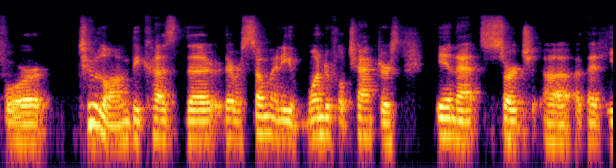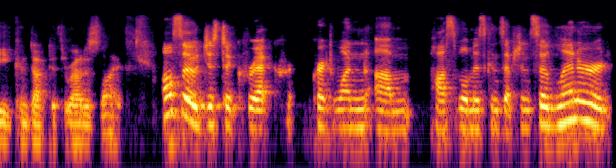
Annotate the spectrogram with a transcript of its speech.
for too long because the, there were so many wonderful chapters in that search uh, that he conducted throughout his life. also just to correct correct one um, possible misconception so leonard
